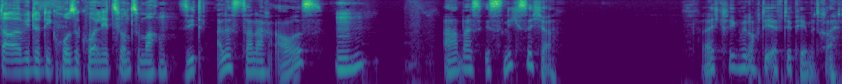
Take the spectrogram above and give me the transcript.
Da wieder die große Koalition zu machen. Sieht alles danach aus, Mhm. aber es ist nicht sicher. Vielleicht kriegen wir noch die FDP mit rein.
